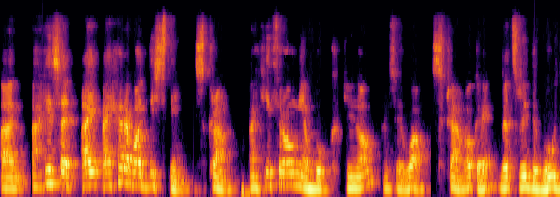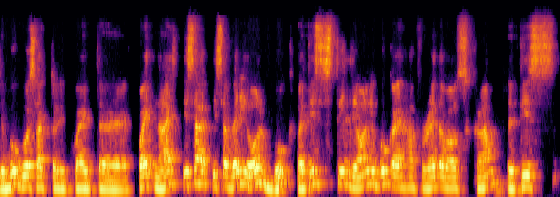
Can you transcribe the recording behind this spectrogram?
And he said, I, I heard about this thing, Scrum. And he threw me a book, you know, and said, wow, Scrum. Okay, let's read the book. The book was actually quite, uh, quite nice. It's a, it's a very old book, but it's still the only book I have read about Scrum that is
